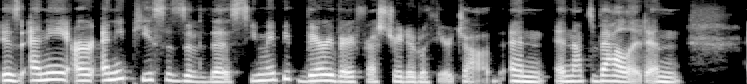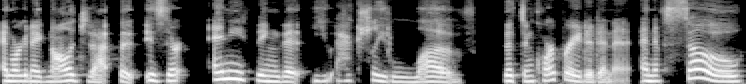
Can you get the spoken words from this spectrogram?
Is any are any pieces of this you may be very very frustrated with your job and and that's valid and and we're going to acknowledge that but is there anything that you actually love that's incorporated in it and if so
